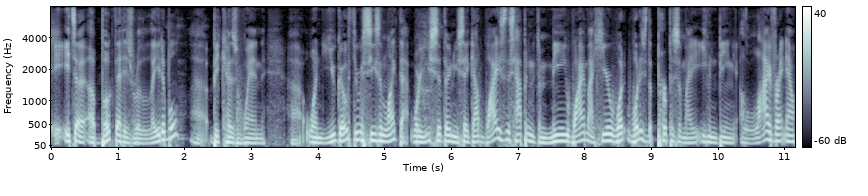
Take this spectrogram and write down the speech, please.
it's a, a book that is relatable uh, because when uh, when you go through a season like that, where you sit there and you say, God, why is this happening to me? Why am I here? What what is the purpose of my even being alive right now?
